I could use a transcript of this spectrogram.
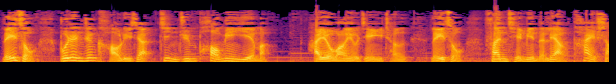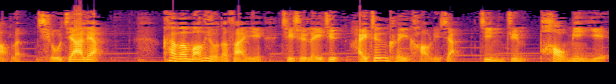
雷总不认真考虑下进军泡面业吗？还有网友建议称，雷总番茄面的量太少了，求加量。看完网友的反应，其实雷军还真可以考虑下进军泡面业。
